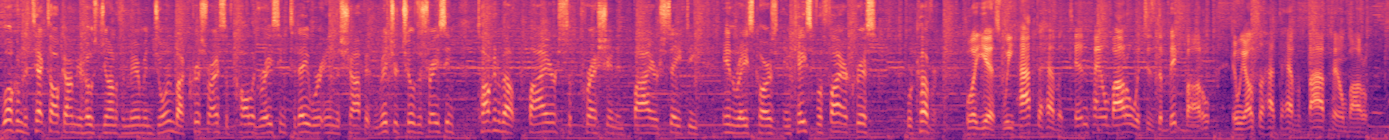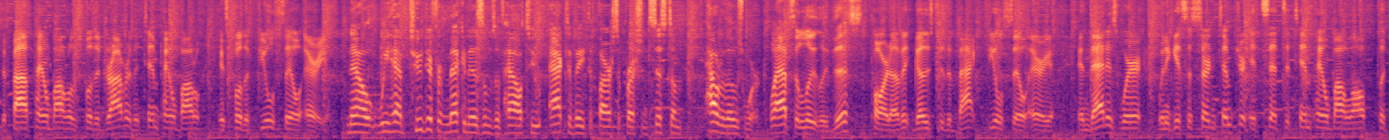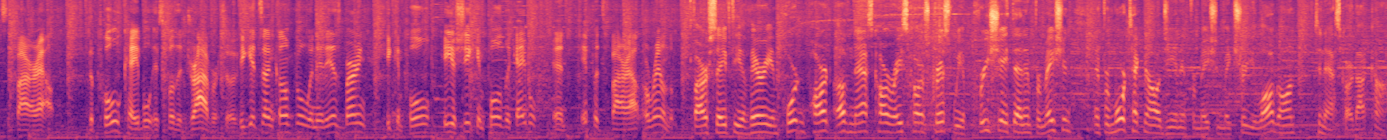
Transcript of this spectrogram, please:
Welcome to Tech Talk. I'm your host, Jonathan Merryman, joined by Chris Rice of Kaulig Racing. Today we're in the shop at Richard Childress Racing talking about fire suppression and fire safety in race cars. In case of a fire, Chris, we're covered. Well, yes, we have to have a 10 pound bottle, which is the big bottle, and we also have to have a five pound bottle. The five pound bottle is for the driver, the 10 pound bottle is for the fuel cell area. Now, we have two different mechanisms of how to activate the fire suppression system. How do those work? Well, absolutely. This part of it goes to the back fuel cell area, and that is where, when it gets a certain temperature, it sets a 10 pound bottle off, puts the fire out. The pull cable is for the driver, so if he gets uncomfortable when it is burning, he can pull, he or she can pull the cable and it puts fire out around them. Fire safety, a very important part of NASCAR race cars. Chris, we appreciate that information. And for more technology and information, make sure you log on to NASCAR.com.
